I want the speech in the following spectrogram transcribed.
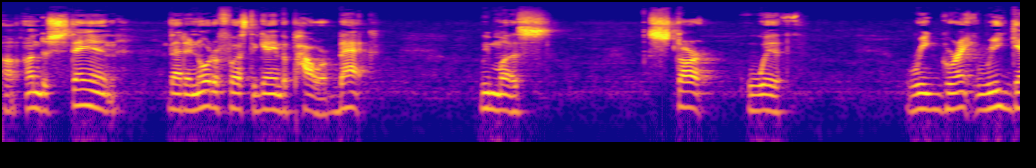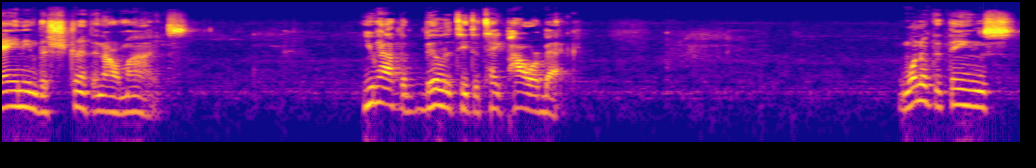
uh, understand that in order for us to gain the power back, we must start with regaining the strength in our minds. You have the ability to take power back. One of the things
